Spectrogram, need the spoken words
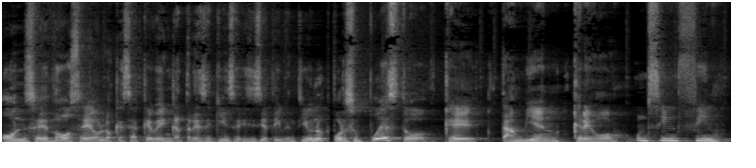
11, 12 o lo que sea que venga 13, 15, 17 y 21. Por supuesto que también creó un sinfín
